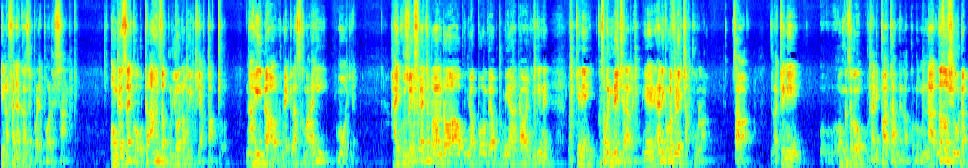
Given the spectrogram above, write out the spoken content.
inafanya kazi polepole sana. Ongezeko utaanza kuliona wiki ya tatu, na hii dawa utumia kila siku mara hii moja haikuzuii kufanya tendo la ndoa au kunywa pombe au kutumia dawa nyingine, lakini kwa sababu ni natural, yani kama vile chakula sawa, lakini ongezeko utalipata na kudumu. Na nazo shuhuda,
